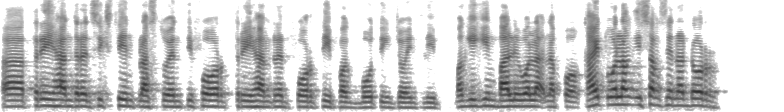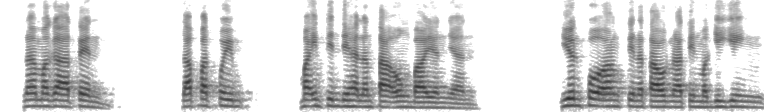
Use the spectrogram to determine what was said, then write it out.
uh, 316 plus 24, 340 pag voting jointly. Magiging baliwala na po. Kahit walang isang senador na mag-attend, dapat po'y maintindihan ng taong bayan yan. Yun po ang tinatawag natin magiging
